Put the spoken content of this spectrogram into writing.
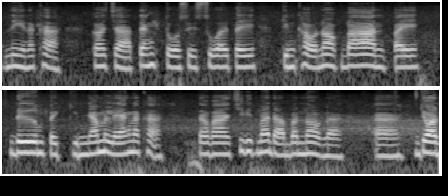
บนี้นะคะ ก็จะแต่งตัวสวยๆไปกินข้าวนอกบ้านไปดื่มไปกินย้ำแล้งนะคะ แต่ว่าชีวิตมาดามบ้านนอกนะอ่าย้อน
